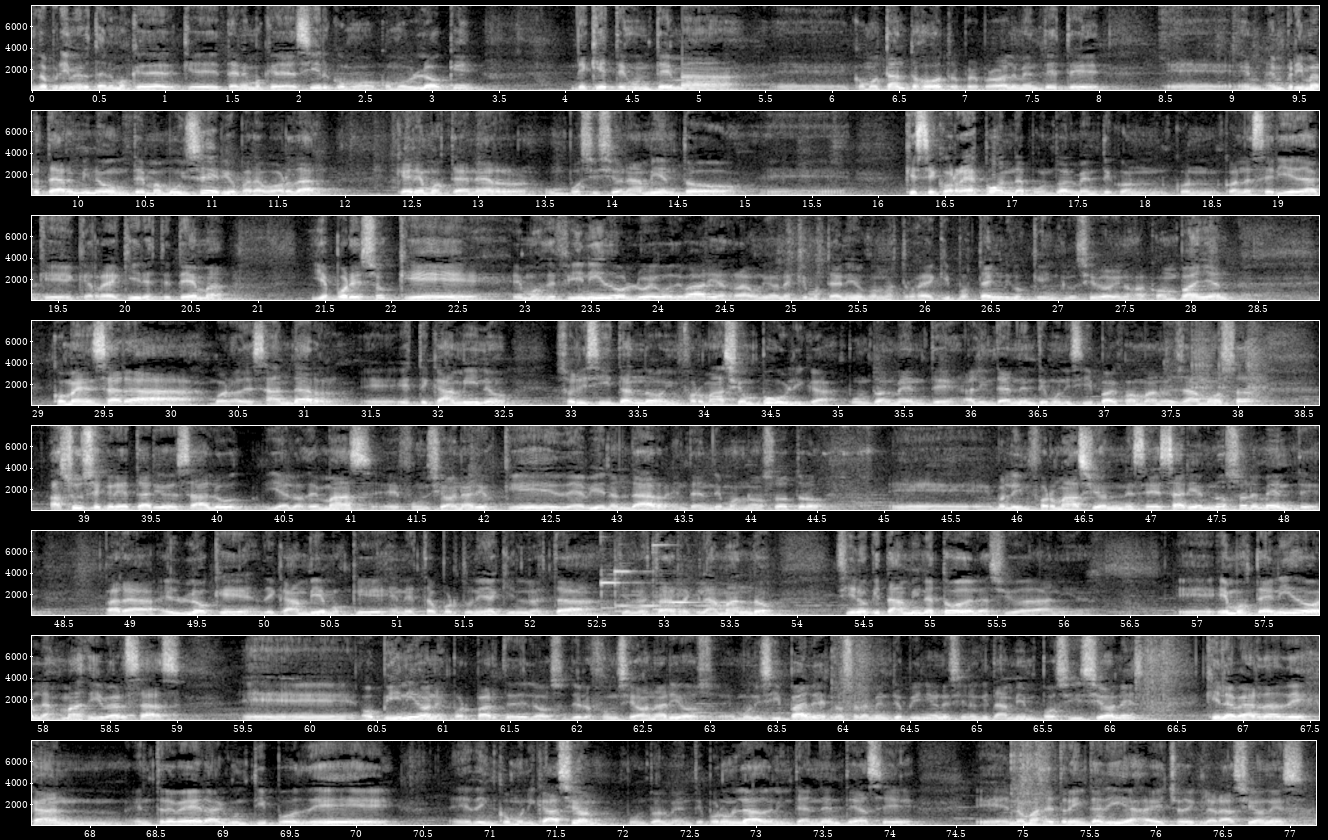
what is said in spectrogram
Lo primero tenemos que, tenemos que decir como, como, bloque de que este es un tema, eh, como tantos otros, pero probablemente este, eh, en, primer término, un tema muy serio para abordar. Queremos tener un posicionamiento eh, que se corresponda puntualmente con, la seriedad que requiere este tema. Y es por eso que hemos definido, luego de varias reuniones que hemos tenido con nuestros equipos técnicos, que inclusive hoy nos acompañan, comenzar a bueno, desandar eh, este camino solicitando información pública puntualmente al intendente municipal Juan Manuel Llamosa, a su secretario de salud y a los demás eh, funcionarios que debieran dar, entendemos nosotros, eh, la información necesaria, no solamente para el bloque de Cambiemos, que es en esta oportunidad quien lo está, quien lo está reclamando, sino que también a toda la ciudadanía. Eh, hemos tenido las más diversas eh, opiniones por parte de los, funcionarios eh, municipales, no solamente opiniones, sino que también posiciones que la verdad dejan entrever algún tipo de, de incomunicación puntualmente. Por un lado, el intendente hace no más de 30 días ha hecho declaraciones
